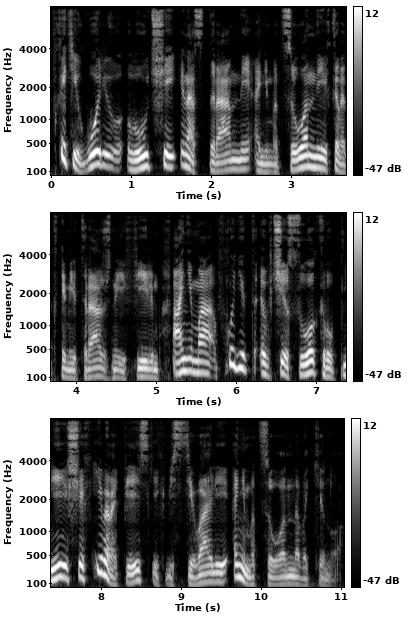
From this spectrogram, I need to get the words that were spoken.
в категорию «Лучший иностранный анимационный короткометражный фильм». «Анима» входит в число крупнейших европейских фестивалей анимационного кино.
